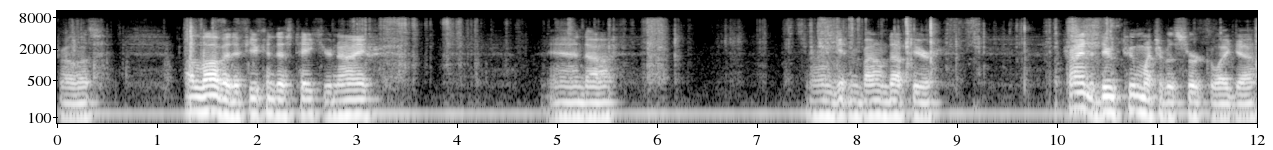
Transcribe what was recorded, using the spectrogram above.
fellas. I love it if you can just take your knife and uh, I'm getting bound up here. Trying to do too much of a circle, I guess.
